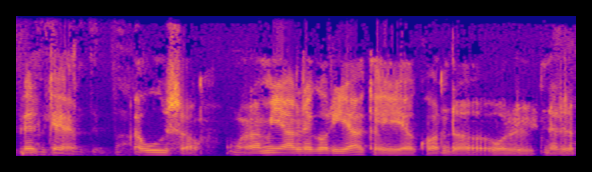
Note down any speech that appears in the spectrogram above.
Perché uso la mia allegoria che io quando nel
